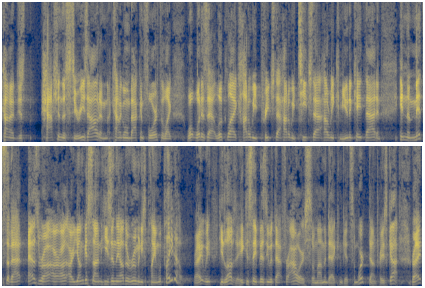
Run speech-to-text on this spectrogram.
kind of just hashing this series out and kind of going back and forth of like what, what does that look like? How do we preach that? How do we teach that? How do we communicate that? And in the midst of that ezra our, our youngest son he's in the other room and he's playing with play-doh right? We, he loves it. He can stay busy with that for hours so mom and dad can get some work done. Praise god right?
